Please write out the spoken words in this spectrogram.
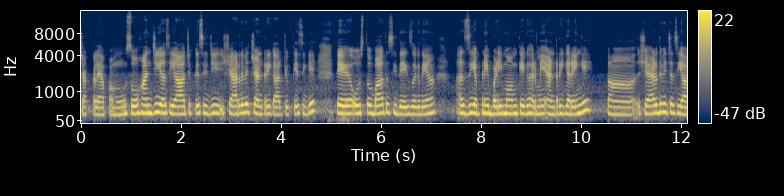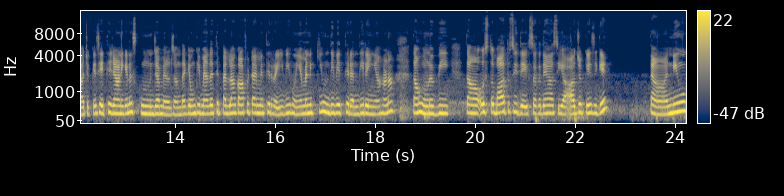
ਚੱਕ ਲਿਆ ਆਪਾਂ ਮੂੰਹ। ਸੋ ਹਾਂਜੀ, ਅਸੀਂ ਆ ਚੁੱਕੇ ਸੀ ਜੀ, ਸ਼ਹਿਰ ਦੇ ਵਿੱਚ ਐਂਟਰੀ ਕਰ ਚੁੱਕੇ ਸੀਗੇ। ਤੇ ਉਸ ਤੋਂ ਬਾਅਦ ਤੁਸੀਂ ਦੇਖ ਸਕਦੇ ਆ, ਅਸੀਂ ਆਪਣੇ ਬੜੀ ਮਮ ਕੇ ਘਰ ਮੇ ਐਂਟਰੀ ਕਰਾਂਗੇ। ਤਾਂ ਸ਼ਹਿਰ ਦੇ ਵਿੱਚ ਅਸੀਂ ਆ ਚੁੱਕੇ ਸੀ। ਇੱਥੇ ਜਾਣ ਕੇ ਨਾ ਸਕੂਨ ਜਿਹਾ ਮਿਲ ਜਾਂਦਾ ਕਿਉਂਕਿ ਮੈਂ ਤਾਂ ਇੱਥੇ ਪਹਿਲਾਂ ਕਾਫੀ ਟਾਈਮ ਇੱਥੇ ਰਹੀ ਵੀ ਹੋਈ ਹਾਂ। ਮੈਂ ਨਿੱਕੀ ਹੁੰਦੀ ਵੀ ਇੱਥੇ ਰਹਿੰਦੀ ਰਹੀ ਹਾਂ ਹੈ ਨਾ ਤਾਂ ਹੁਣ ਵੀ, ਤਾਂ ਉਸ ਤੋਂ ਬਾਅਦ ਤੁਸੀਂ ਦੇਖ ਸਕਦੇ ਆ ਅਸੀਂ ਆ ਚੁੱਕੇ ਸੀਗੇ। ਤਾਂ ਨਿਊ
